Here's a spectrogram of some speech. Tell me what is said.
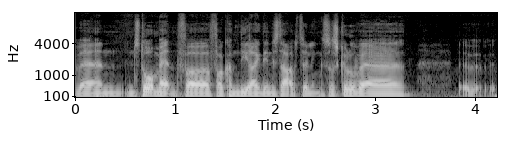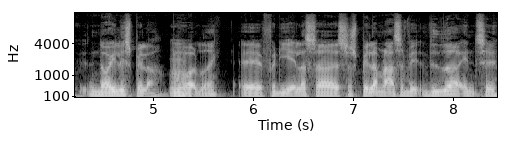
være en, en stor mand for, for at komme direkte ind i startopstillingen. Så skal du være øh, nøglespiller på Mm. holdet, ikke? Øh, fordi ellers så, så spiller man altså vi- videre indtil,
